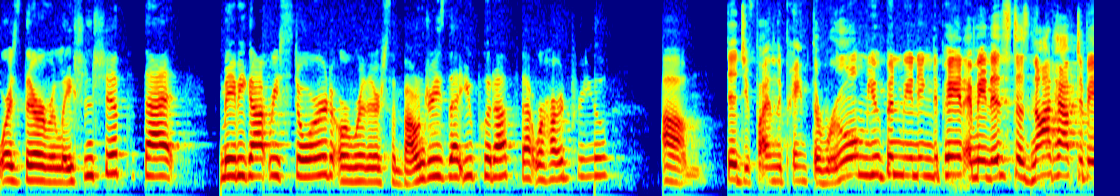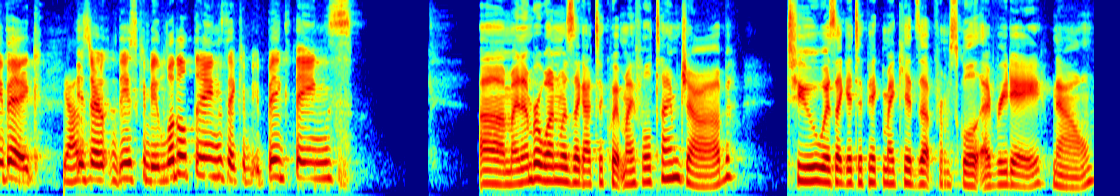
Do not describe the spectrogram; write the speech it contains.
Or is there a relationship that maybe got restored? Or were there some boundaries that you put up that were hard for you? Um, Did you finally paint the room you've been meaning to paint? I mean, this does not have to be big. Yeah. These are these can be little things. They can be big things. Um, my number one was I got to quit my full time job. Two was I get to pick my kids up from school every day now.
